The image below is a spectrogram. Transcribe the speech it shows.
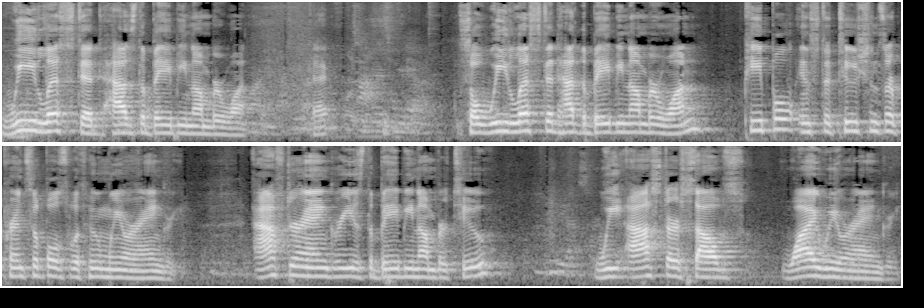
We listed has the baby number one. Okay? So we listed had the baby number one people, institutions, or principles with whom we were angry. After angry is the baby number two. We asked ourselves why we were angry.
